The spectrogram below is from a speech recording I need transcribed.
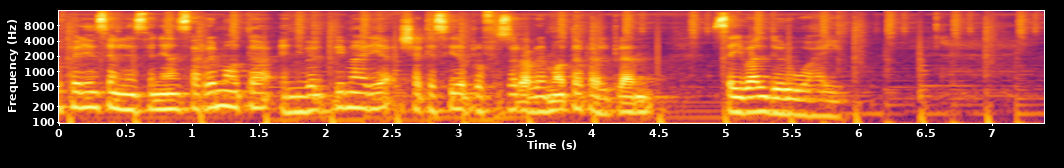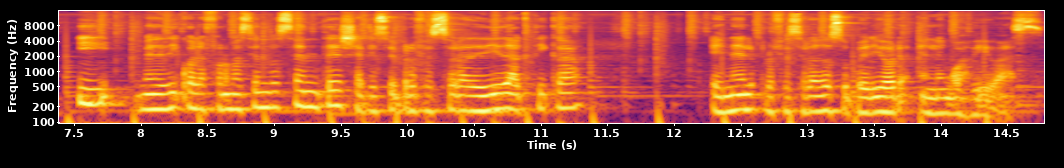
experiencia en la enseñanza remota en nivel primaria, ya que he sido profesora remota para el plan Ceibal de Uruguay. Y me dedico a la formación docente, ya que soy profesora de didáctica en el Profesorado Superior en Lenguas Vivas.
